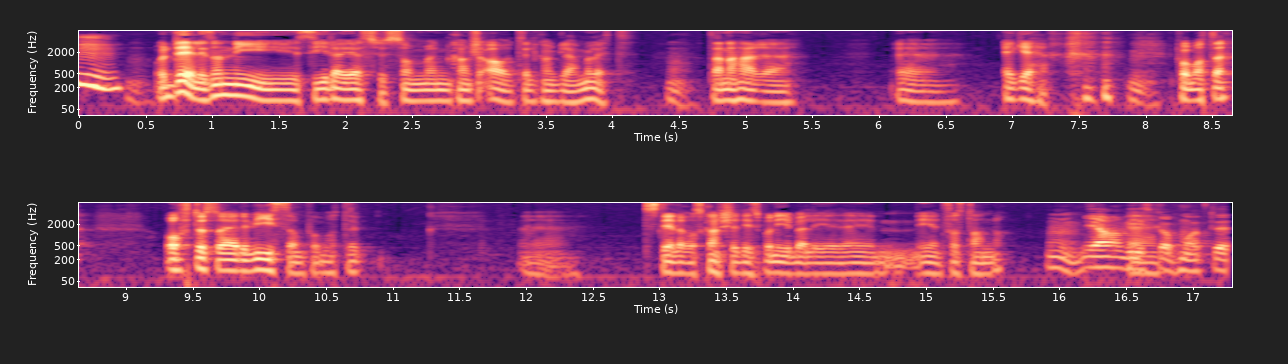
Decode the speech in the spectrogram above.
Mm. Og det er litt sånn ny side av Jesus som en kanskje av og til kan glemme litt. Denne her eh, eh, Jeg er her, på en måte. Ofte så er det vi som på en måte eh, stiller oss kanskje disponibel i, i, i en forstand, da. Mm. Ja, vi skal på en måte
